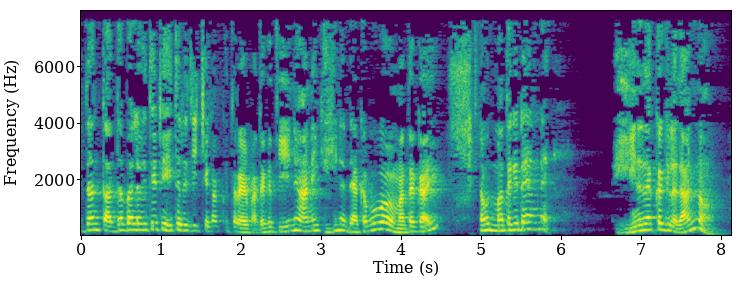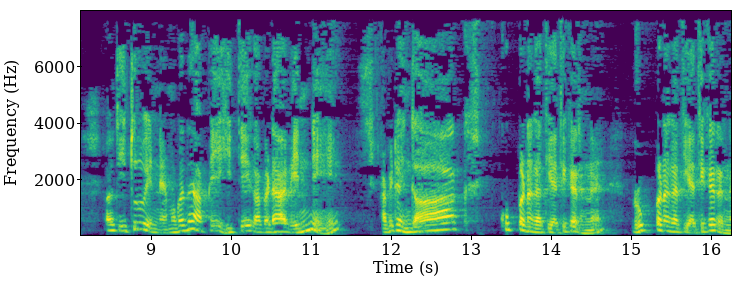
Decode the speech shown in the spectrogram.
ඉතින් තද්ද බල විදිහට හිත රිදිච්ච එකක් විතරයි මතක තියෙන්නේ. අනික හින දැකපු බව මතකයි. නමුත් මතකෙට එන්නේ හින දැක්ක කියලා දන්නවා. ඒත් ඉතුරු වෙන්නේ මොකද අපේ හිතේ ගබඩා වෙන්නේ අපිට හංගාක් කුප්පණ ගතිය ඇති කරන, රුප්පණ ගතිය ඇති කරන,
